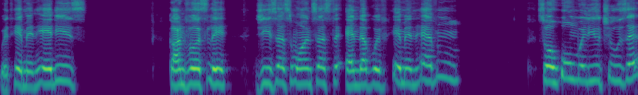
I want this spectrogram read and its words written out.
with him in Hades. Conversely, Jesus wants us to end up with him in heaven. So, whom will you choose? Eh?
